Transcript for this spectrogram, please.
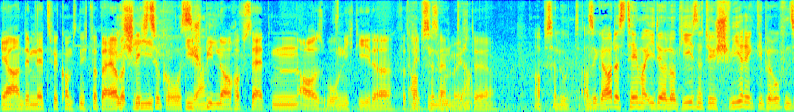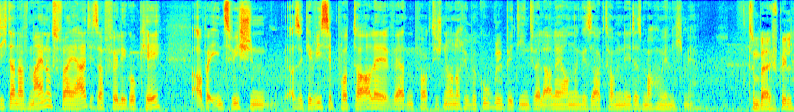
Ja, an dem Netzwerk kommst du nicht vorbei, aber die, groß, die ja. spielen auch auf Seiten aus, wo nicht jeder vertreten Absolut, sein möchte. Ja. Absolut. Also gerade das Thema Ideologie ist natürlich schwierig, die berufen sich dann auf Meinungsfreiheit, ist auch völlig okay. Aber inzwischen, also gewisse Portale werden praktisch nur noch über Google bedient, weil alle anderen gesagt haben, nee, das machen wir nicht mehr. Zum Beispiel?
